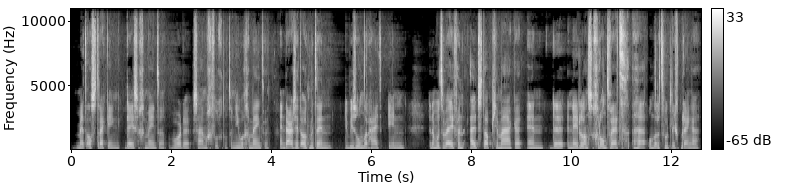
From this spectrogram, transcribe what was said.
met als strekking deze gemeenten worden samengevoegd tot een nieuwe gemeente. En daar zit ook meteen de bijzonderheid in. En dan moeten we even een uitstapje maken en de Nederlandse grondwet uh, onder het voetlicht brengen.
